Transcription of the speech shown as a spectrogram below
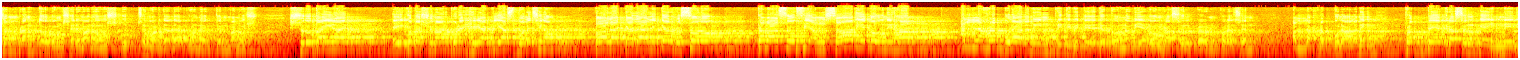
সম্ভ্রান্ত বংশের মানুষ, উচ্চ মর্যাদাপূর্ণ একজন মানুষ। শুধু তাই নয়, এই কথা শোনার পরে হিরাক্লিয়াস বলেছিল ওয়ালা কাযালিকার রাসূল তাবাসু ফি আনসাবি আল্লাহ রাব্বুল আলামিন পৃথিবীতে যত নবী এবং রাসুল প্রেরণ করেছেন, আল্লাহ রাব্বুল আলমিন প্রত্যেক রাসূলকে নিজ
